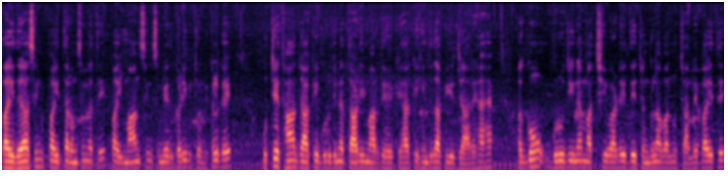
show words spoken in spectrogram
ਭਾਈ ਦਇਆ ਸਿੰਘ, ਭਾਈ ਧਰਮ ਸਿੰਘ ਅਤੇ ਭਾਈ ਮਾਨ ਸਿੰਘ ਸਮੇਤ ਗੜੀ ਵਿੱਚੋਂ ਨਿਕਲ ਗਏ। ਉੱਚੇ ਥਾਂ ਜਾ ਕੇ ਗੁਰੂ ਜੀ ਨੇ ਤਾੜੀ ਮਾਰਦੇ ਹੋਏ ਕਿਹਾ ਕਿ ਹਿੰਦ ਦਾ ਪੀਰ ਜਾ ਰਿਹਾ ਹੈ। ਅੱਗੋਂ ਗੁਰੂ ਜੀ ਨੇ ਮਾਛੀਵਾੜੇ ਦੇ ਜੰਗਲਾਂ ਵੱਲ ਨੂੰ ਚਾਲੇ ਪਾਏ ਤੇ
